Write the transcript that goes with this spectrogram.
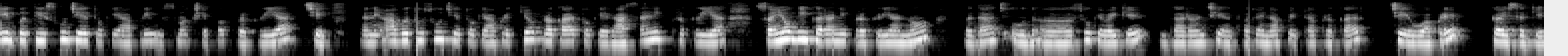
એ બધી શું છે તો કે આપણી ઉષ્માક્ષેપક પ્રક્રિયા છે. અને આ બધું શું છે તો કે આપણે કયો પ્રકાર તો કે રાસાયણિક પ્રક્રિયા, સંયોગીકરણની પ્રક્રિયાનો બધા જ શું કહેવાય કે ઉદાહરણ છે અથવા તો એના પેટા પ્રકાર છે એવું આપણે કહી શકીએ.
